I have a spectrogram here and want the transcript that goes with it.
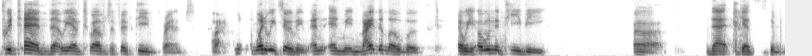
pretend that we have 12 to 15 friends. Right. What are we serving? And and we invite them over and we own a TV uh that gets the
